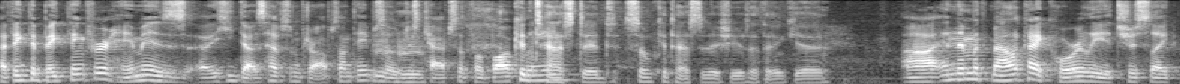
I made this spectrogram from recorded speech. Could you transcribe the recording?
I think the big thing for him is uh, he does have some drops on tape, so just catch the football. clean. Contested, some contested issues. I think. Yeah. Uh, and then with Malachi Corley, it's just like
